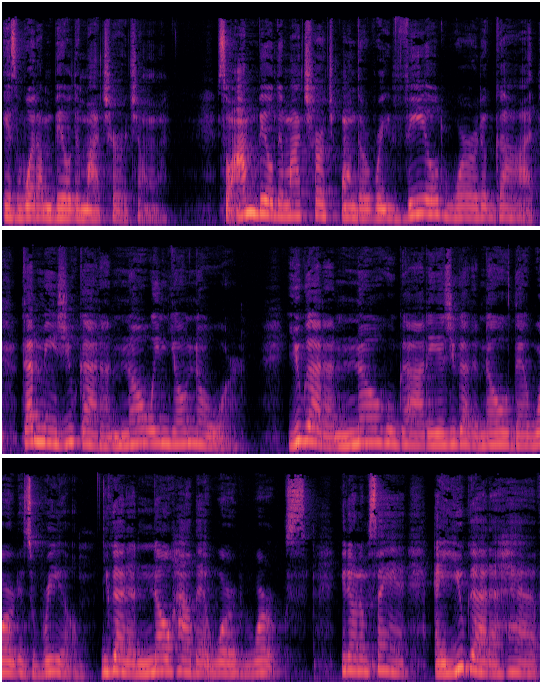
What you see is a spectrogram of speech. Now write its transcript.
is what I'm building my church on. So I'm building my church on the revealed word of God. That means you got to know in your knower. You got to know who God is. You got to know that word is real. You got to know how that word works. You know what I'm saying? And you got to have,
